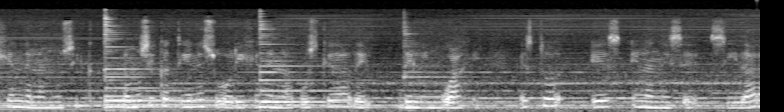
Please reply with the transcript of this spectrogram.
Origen de la música. La música tiene su origen en la búsqueda del lenguaje. Esto es en la necesidad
